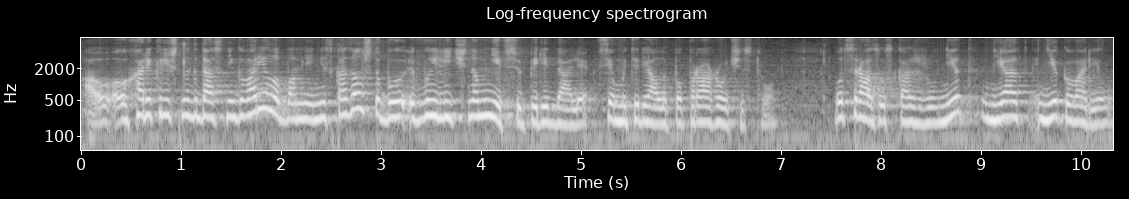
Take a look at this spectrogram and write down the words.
А, Хари Кришна Дас не говорил обо мне, не сказал, чтобы вы лично мне все передали, все материалы по пророчеству. Вот сразу скажу, нет, не, не говорил.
